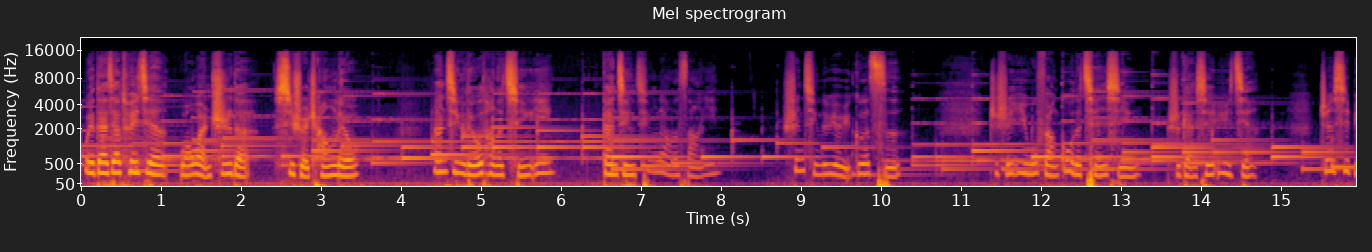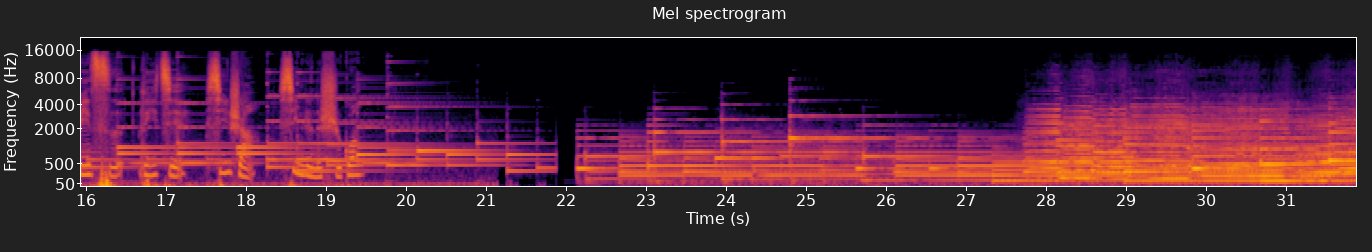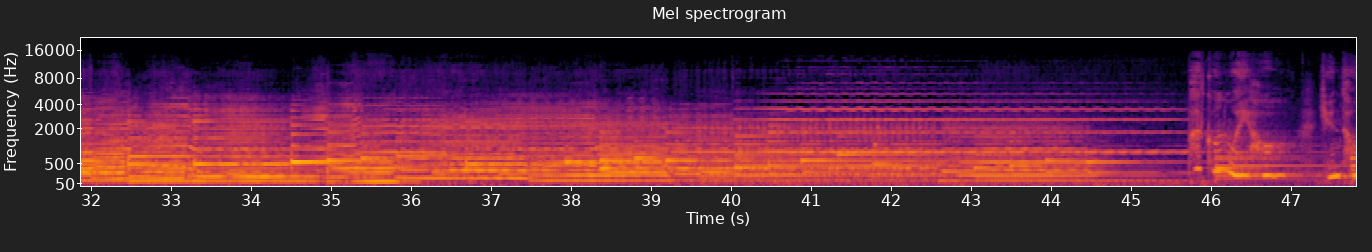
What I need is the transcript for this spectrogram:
为大家推荐王婉之的《细水长流》，安静流淌的琴音，干净清亮的嗓音，深情的粤语歌词，只是义无反顾的前行，是感谢遇见，珍惜彼此理解、欣赏、信任的时光。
